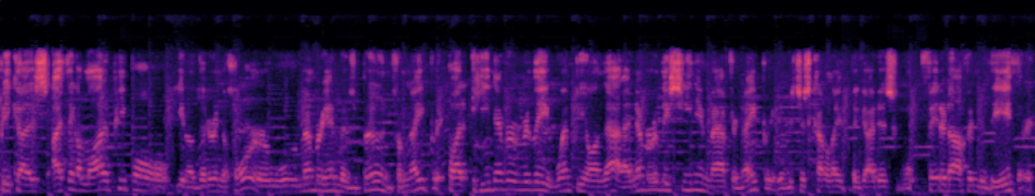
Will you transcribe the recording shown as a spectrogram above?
because I think a lot of people, you know, that are into horror will remember him as Boone from Nightbreed, but he never really went beyond that. I never really seen him after Nightbreed. It was just kind of like the guy just faded off into the ether.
